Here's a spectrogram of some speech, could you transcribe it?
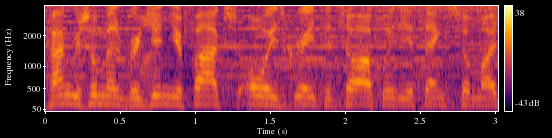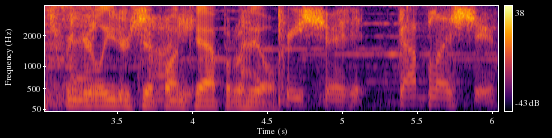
Congresswoman Virginia Foxx, always great to talk with you. Thanks so much for Thank your you, leadership on Tony. Capitol I Hill. appreciate it. God bless you.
